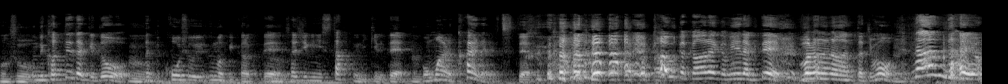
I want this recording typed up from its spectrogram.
あそう。で買ってたけど、うん。なんか交渉うまくいかなくて、うん。最終的にスタッフに切れて、うん。お前ら帰れっつって。買うか買わないか見えなくてバナナマンたちもなんだよ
